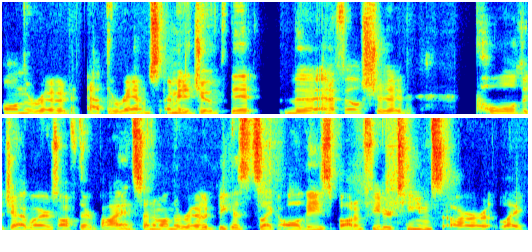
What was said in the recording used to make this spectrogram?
on the road at the Rams. I made a joke that the NFL should pull the Jaguars off their bye and send them on the road because it's like all these bottom feeder teams are like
